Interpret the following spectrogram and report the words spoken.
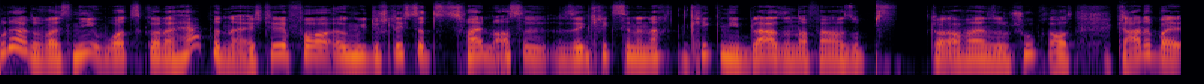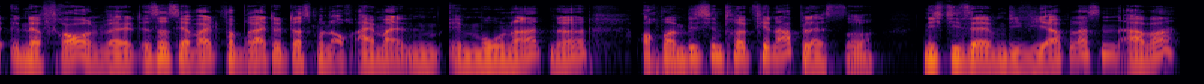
Bruder, du weißt nie, what's gonna happen, ey. Stell dir vor, irgendwie, du schläfst da zu zweit und außerdem kriegst du in der Nacht einen Kick in die Blase und auf einmal so, pst, kommt auf einmal so ein Schub raus. Gerade bei, in der Frauenwelt ist es ja weit verbreitet, dass man auch einmal im, im Monat, ne, auch mal ein bisschen Tröpfchen ablässt, so. Nicht dieselben, die wir ablassen, aber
